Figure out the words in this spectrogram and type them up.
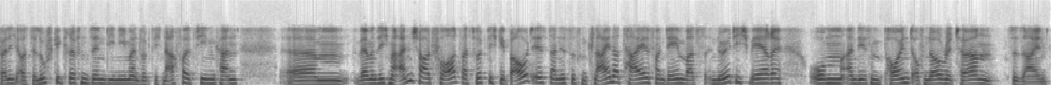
völlig aus der Luft gegriffen sind, die niemand wirklich nachvollziehen kann. Ähm, wenn man sich mal anschaut vor Ort, was wirklich gebaut ist, dann ist es ein kleiner Teil von dem, was nötig wäre, um an diesem Point of No Return zu sein.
